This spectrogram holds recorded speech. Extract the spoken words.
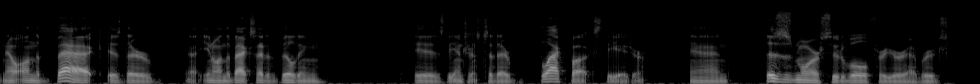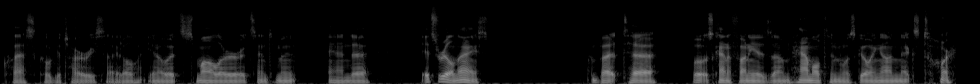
Now on the back is their, uh, you know, on the back side of the building is the entrance to their Black Box Theater, and this is more suitable for your average classical guitar recital. You know, it's smaller, it's intimate, and uh, it's real nice. But uh, what was kind of funny is um, Hamilton was going on next door,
